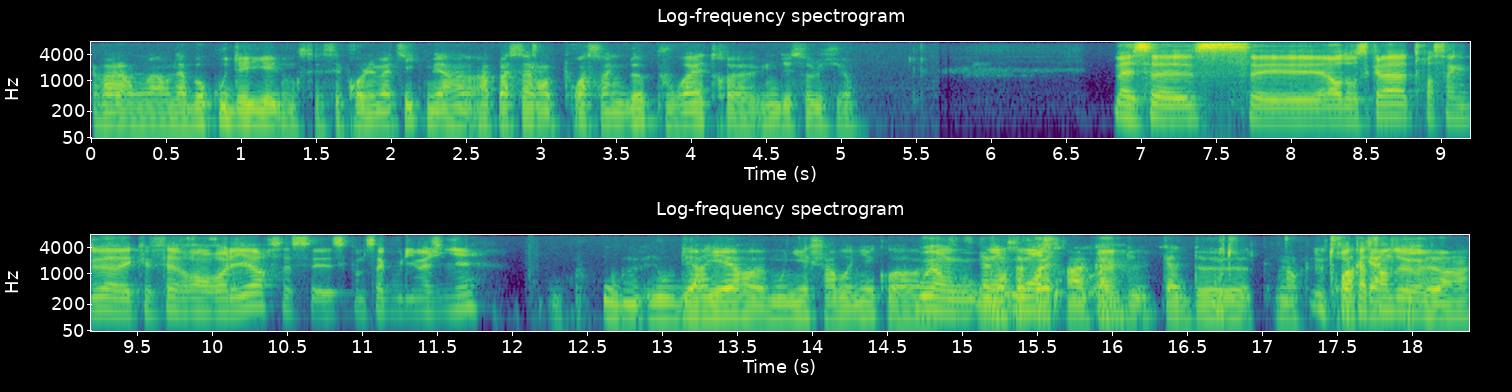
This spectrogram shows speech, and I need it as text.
voilà, on a, beaucoup délié, donc c'est problématique, mais un, passage en 3-5-2 pourrait être euh, une des solutions? Bah c'est alors dans ce cas-là 3-5-2 avec Fèvre en relieur, c'est comme ça que vous l'imaginez ou, derrière euh, Mounier Charbonnier quoi. Oui, ou, ça peut être un 4-2 non 3-4-1-2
